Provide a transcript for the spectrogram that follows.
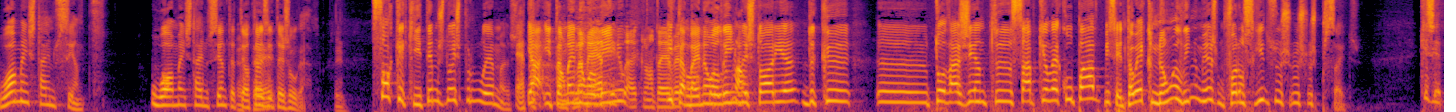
O homem está inocente. O homem está inocente até, o Até- trânsito é julgado. Só que aqui temos dois problemas. É, Ah, e há também não alinho, é não e também não o alinho na história de que eh, toda a gente sabe que ele é culpado. Isso, então é que não alinho mesmo. Foram seguidos os, os, os preceitos. Quer dizer,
